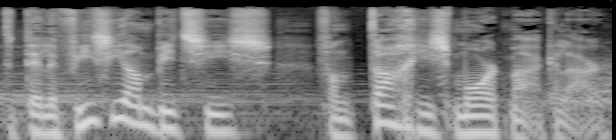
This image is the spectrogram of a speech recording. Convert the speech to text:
de televisieambities van Taghi's moordmakelaar.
